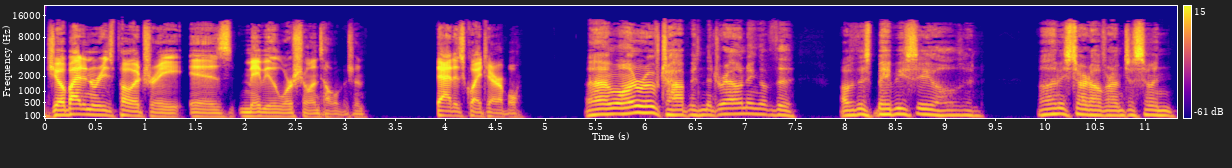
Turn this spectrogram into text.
Joe Biden reads poetry is maybe the worst show on television. That is quite terrible. I'm on a rooftop in the drowning of the of this baby seal, and well, let me start over. I'm just so in,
